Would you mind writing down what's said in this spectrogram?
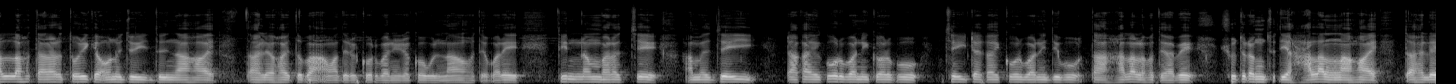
আল্লাহ তালার তরিকা অনুযায়ী যদি না হয়, তাহলে হয়তোবা আমাদের কোরবানিটা কবুল নাও হতে পারে। তিন নম্বর হচ্ছে আমরা যেই টাকায় কোরবানি করব, যেই টাকায় কোরবানি দিব, তা হালাল হতে হবে। সুতরাং যদি হালাল না হয়, তাহলে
